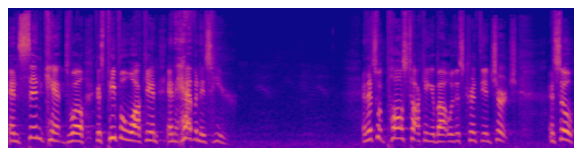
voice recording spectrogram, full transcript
and sin can't dwell because people walk in and heaven is here. And that's what Paul's talking about with this Corinthian church. And so,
